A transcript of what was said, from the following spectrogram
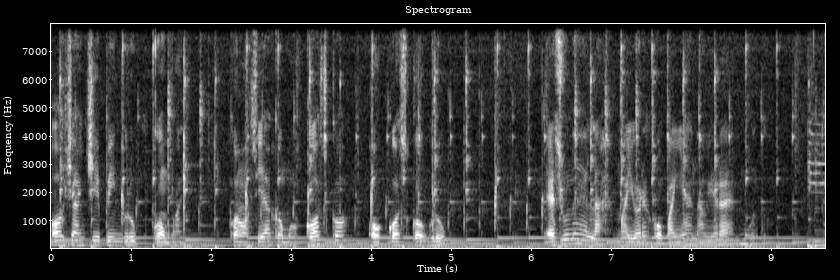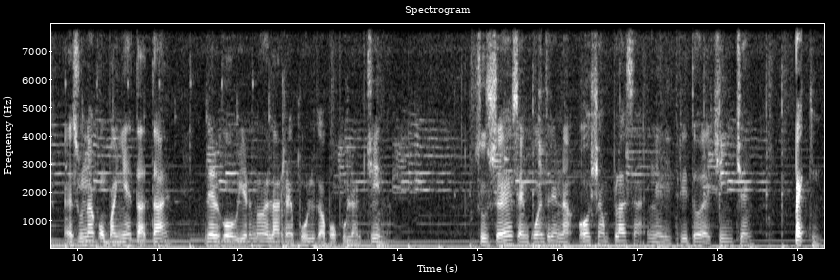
Ocean Shipping Group Company, conocida como Costco o Costco Group. Es una de las mayores compañías navieras del mundo. Es una compañía estatal del gobierno de la República Popular China. Su sede se encuentra en la Ocean Plaza en el distrito de Xinjiang, Pekín.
